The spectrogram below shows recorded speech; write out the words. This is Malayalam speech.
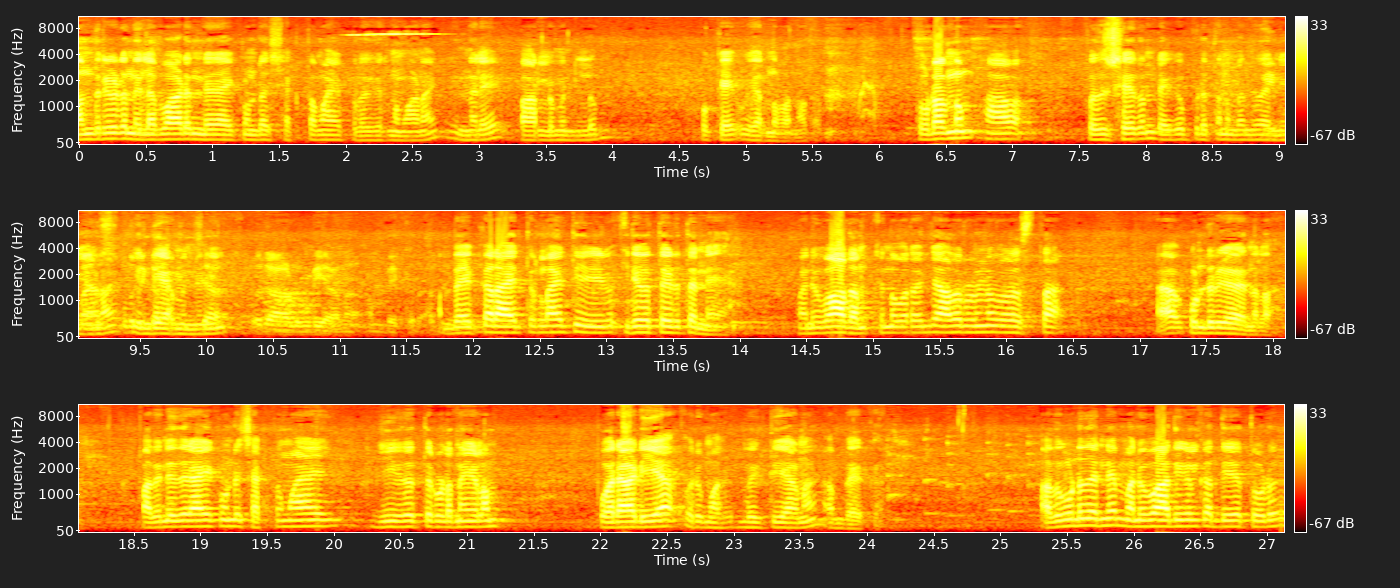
മന്ത്രിയുടെ നിലപാടിനെതിരായിക്കൊണ്ട് ശക്തമായ പ്രതികരണമാണ് ഇന്നലെ പാർലമെന്റിലും ഒക്കെ ഉയർന്നു വന്നത്. തുടർന്നും ആ പ്രതിഷേധം രേഖപ്പെടുത്തണമെന്ന് തന്നെയാണ് ഇന്ത്യ മുന്നണി. അംബേദ്കർ. ആയിരത്തി തൊള്ളായിരത്തി ഇരുപത്തേഴ് തന്നെ. അനുവാദം എന്ന് പറയുന്ന ചാതുർവർണ വ്യവസ്ഥ കൊണ്ടുവരിക എന്നുള്ളതാണ്. അപ്പം അതിനെതിരായിക്കൊണ്ട് ശക്തമായ ജീവിതത്തിലുടനീളം പോരാടിയ ഒരു മഹത് വ്യക്തിയാണ് അംബേദ്കർ. അതുകൊണ്ട് തന്നെ മനുവാദികൾക്ക് അദ്ദേഹത്തോട്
